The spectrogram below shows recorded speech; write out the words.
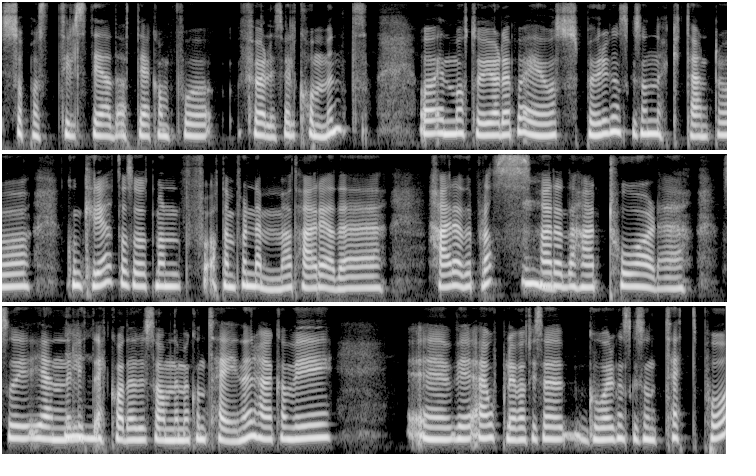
såpass til stede at det kan få føles velkomment. Og en måte å gjøre det på er jo å spørre ganske sånn nøkternt og konkret. Altså at, man, at de fornemmer at her er det her er det plass. Her er det her tåler Så igjen litt ekko av det du sa om det med container. Her kan vi, eh, vi Jeg opplever at hvis jeg går ganske sånn tett på,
